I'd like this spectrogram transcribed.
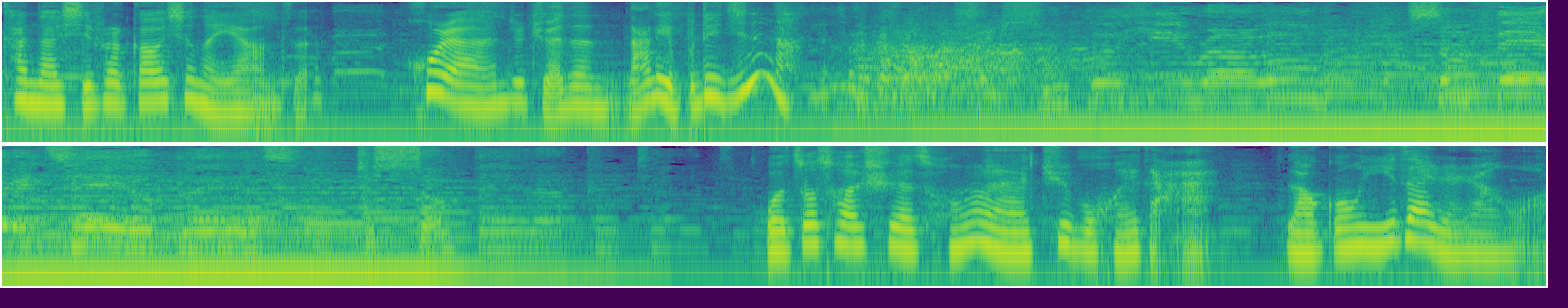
看到媳妇儿高兴的样子。忽然就觉得哪里不对劲呢？我做错事从来拒不悔改，老公一再忍让我。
